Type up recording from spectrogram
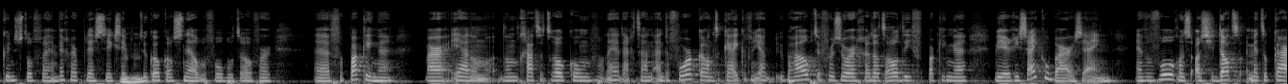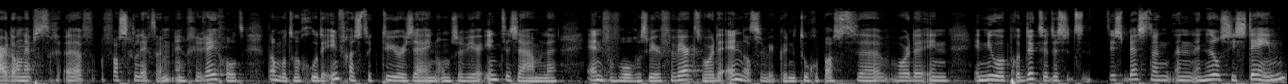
kunststoffen en wegwerpplastics, mm -hmm. heb ik natuurlijk ook al snel bijvoorbeeld over verpakkingen. Maar ja, dan, dan gaat het er ook om van, echt aan, aan de voorkant te kijken van ja, überhaupt ervoor zorgen dat al die verpakkingen weer recyclebaar zijn. En vervolgens, als je dat met elkaar dan hebt uh, vastgelegd en, en, geregeld, dan moet er een goede infrastructuur zijn om ze weer in te zamelen. En vervolgens weer verwerkt worden. En dat ze weer kunnen toegepast uh, worden in, in nieuwe producten. Dus het, het is best een, een, heel systeem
